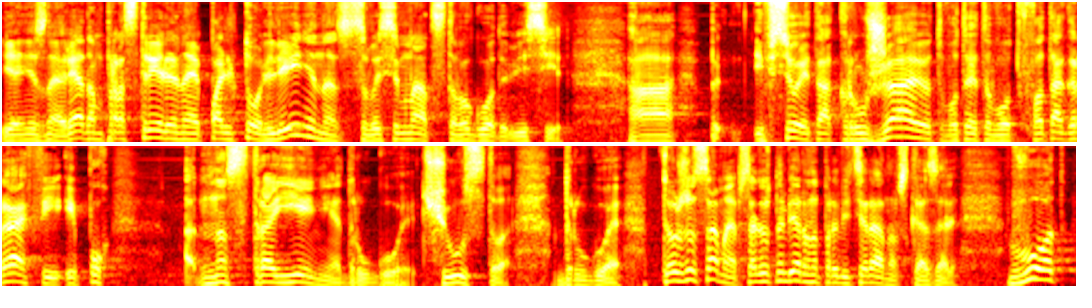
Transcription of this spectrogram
я не знаю, рядом простреленное пальто Ленина с 18 года висит, а, и все это окружают, вот это вот фотографии эпох настроение другое, чувство другое. То же самое, абсолютно верно про ветеранов сказали. Вот,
